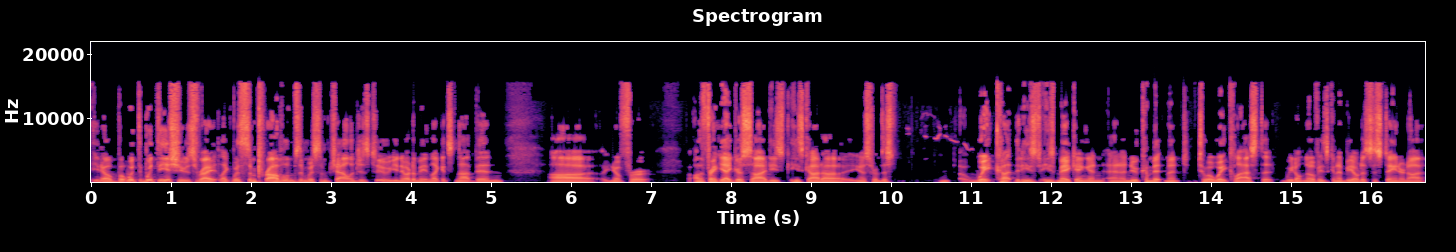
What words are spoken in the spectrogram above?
you know but with with the issues right like with some problems and with some challenges too you know what i mean like it's not been uh you know for on the frankie edgar side he's he's got a you know sort of this weight cut that he's he's making and and a new commitment to a weight class that we don't know if he's going to be able to sustain or not.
